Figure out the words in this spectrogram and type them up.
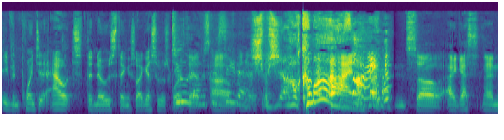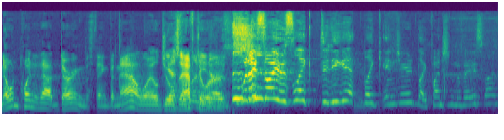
even pointed out the nose thing. So I guess it was worth Dude, it. I was gonna say that. Sh- sh- Oh come on! So I guess uh, no one pointed out during the thing, but now Loyal Jules Yes, afterwards. When I saw you, it was like, did he get like injured, like punched in the face? Finally?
